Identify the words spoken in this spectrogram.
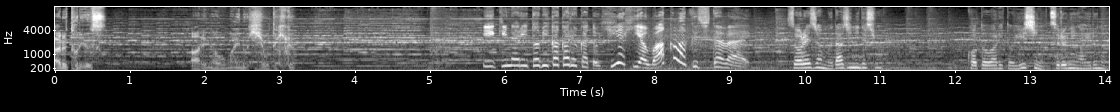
アルトリウス。あれがお前の標的か。いきなり飛びかかるかとヒヤヒヤワクワクしたわい。それじゃ無駄死にでしょ。断りと意志の剣がいるのに。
